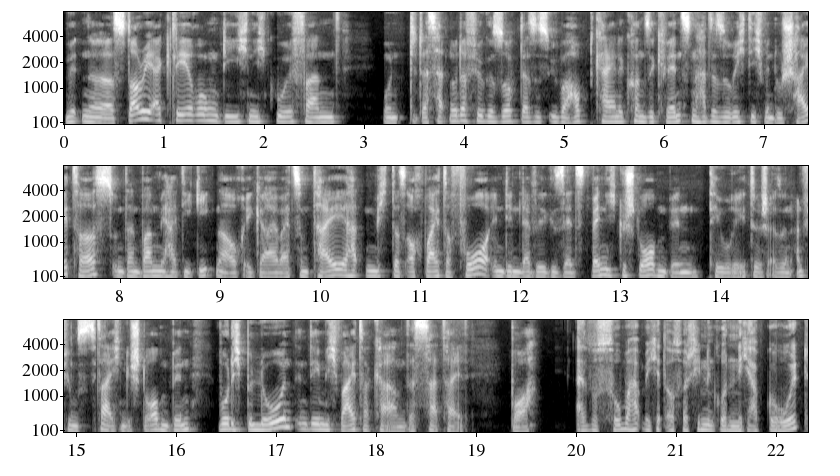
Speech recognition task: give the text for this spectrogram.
mit einer Story-Erklärung, die ich nicht cool fand. Und das hat nur dafür gesorgt, dass es überhaupt keine Konsequenzen hatte, so richtig, wenn du scheiterst. Und dann waren mir halt die Gegner auch egal, weil zum Teil hatten mich das auch weiter vor in den Level gesetzt. Wenn ich gestorben bin, theoretisch, also in Anführungszeichen gestorben bin, wurde ich belohnt, indem ich weiterkam. Das hat halt, boah, also Soma hat mich jetzt aus verschiedenen Gründen nicht abgeholt.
